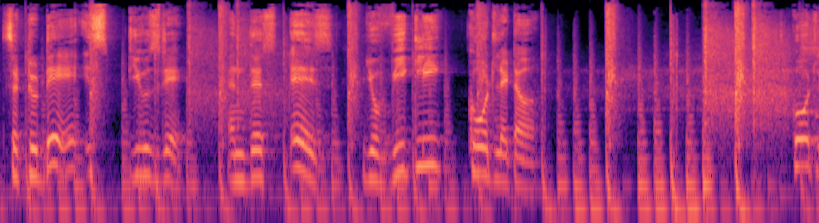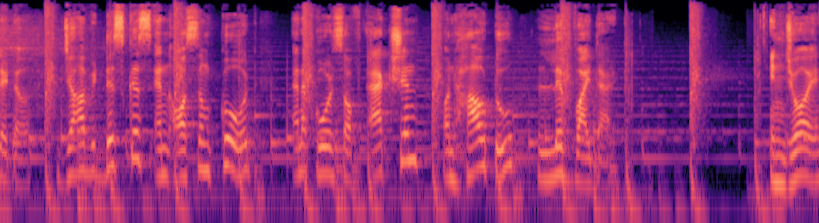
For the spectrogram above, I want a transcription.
So today is Tuesday and this is your weekly quote letter. Quote letter, जहां we discuss an awesome quote and a course of action on how to live by that. Enjoy.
